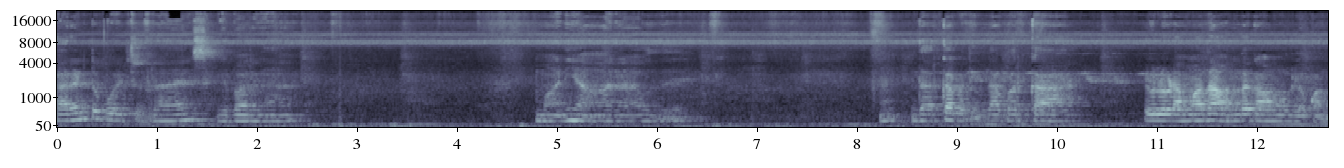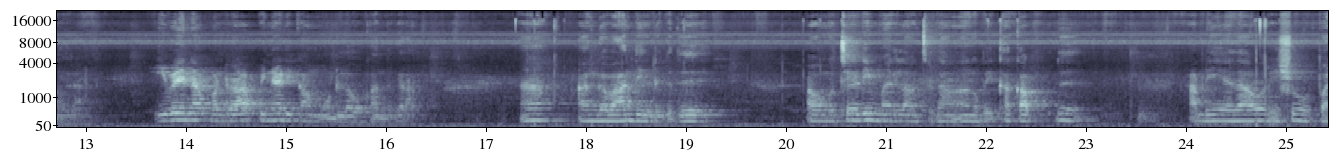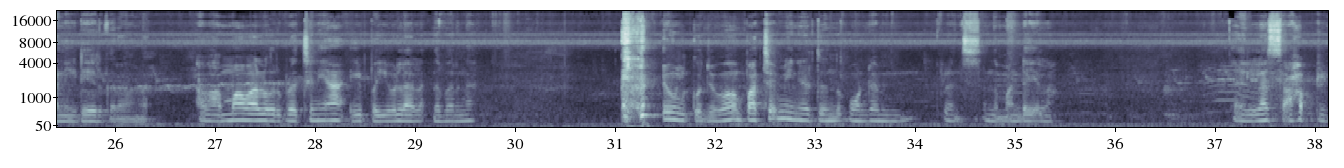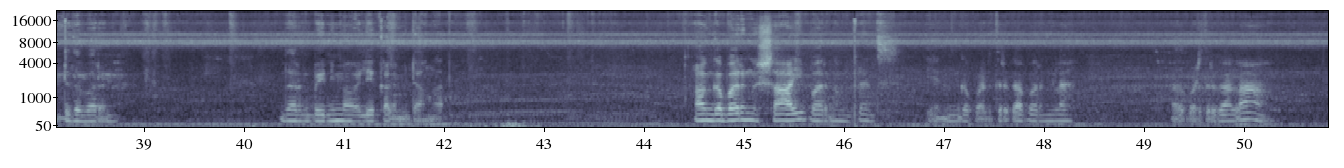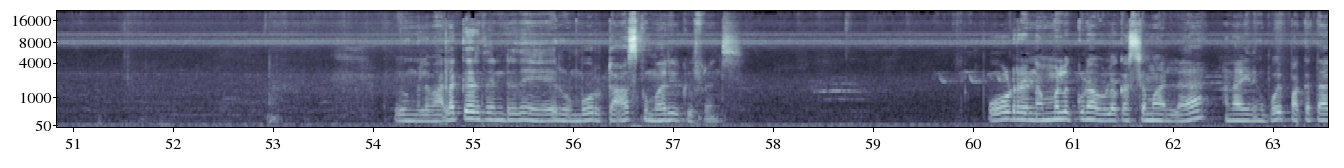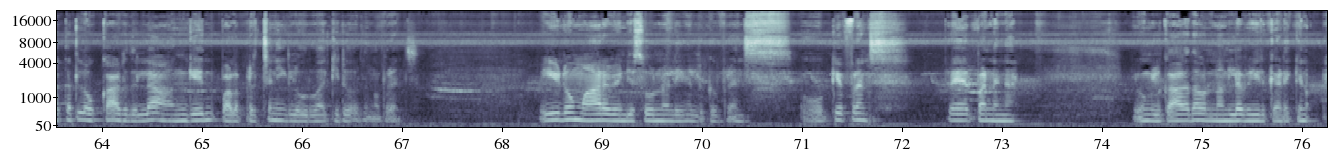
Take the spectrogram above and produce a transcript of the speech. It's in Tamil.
கரண்ட்டு போயிடுச்சு ஃப்ரெண்ட்ஸ் இங்கே பாருங்கள் மணி ஆறாவது தர்கா பார்த்தீங்களா? பர்கா இவளோட அம்மா தான் அந்த காம்பவுண்டில் உட்காந்துக்கிறான் இவ என்ன பண்ணுறா பின்னாடி காம்பவுண்டில் உட்காந்துக்கிறான் அங்கே வாந்தி எடுக்குது. அவங்க செடி மாதிரிலாம் வச்சுருக்காங்க. அங்கே போய் கக்கா போகுது. அப்படி ஏதாவது ஒரு இஷ்யூ பண்ணிக்கிட்டே இருக்கிறாங்க. அவள் அம்மாவால் ஒரு பிரச்சனையா? இப்போ இவளால். இந்த பாருங்கள் இவங்களுக்கு கொஞ்சம் பச்சை மீன் எடுத்து வந்து போட்டேன் ஃப்ரெண்ட்ஸ் அந்த மண்டையெல்லாம். எல்லாம் சாப்பிட்டுட்டு இதை பாருங்க. இதாருங்க பெனிமா வெளியே கிளம்பிட்டாங்க. அங்கே பாருங்க ஷாய் பாருங்க ஃப்ரெண்ட்ஸ் எங்கே படுத்துருக்கா பாருங்களேன். அது படுத்துருக்காளா? இவங்களை வளர்க்குறதுன்றதே ரொம்ப ஒரு டாஸ்க் மாதிரி இருக்குது ஃப்ரெண்ட்ஸ் ஓடுற நம்மளுக்கு கூட அவ்வளோ கஷ்டமாக இல்லை. ஆனால் இதுங்க போய் பக்கத்து பக்கத்தில் உட்காருது இல்லை அங்கேருந்து பல பிரச்சனைகளை உருவாக்கிட்டு வருதுங்க ஃப்ரெண்ட்ஸ் வீடும் மாற வேண்டிய சூழ்நிலைகள் இருக்குது ஃப்ரெண்ட்ஸ் ஓகே ஃப்ரெண்ட்ஸ் ப்ரேயர் பண்ணுங்கள் இவங்களுக்காக தான் ஒரு நல்ல வீடு கிடைக்கணும்.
